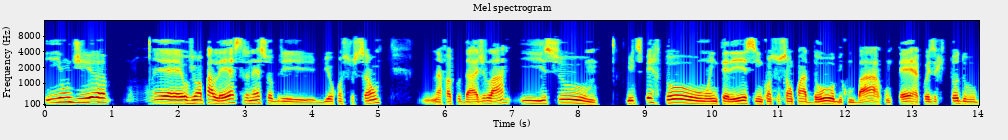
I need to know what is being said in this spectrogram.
e um dia é, eu vi uma palestra né, sobre bioconstrução na faculdade lá, e isso me despertou um interesse em construção com adobe, com barro, com terra, coisa que todo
